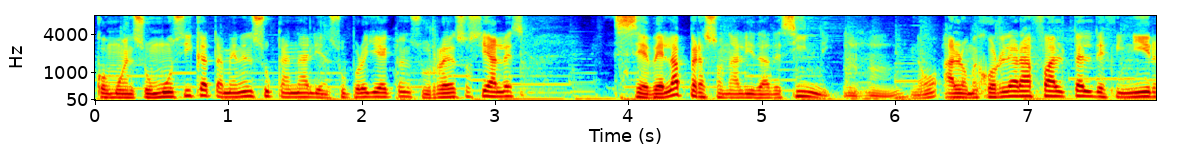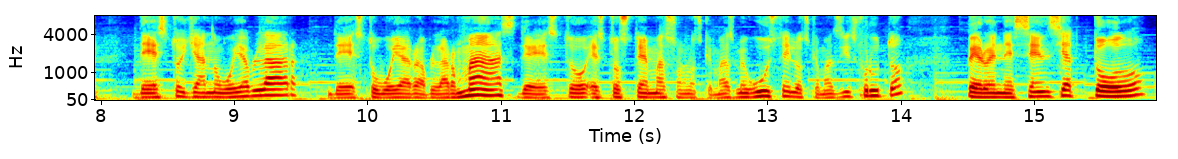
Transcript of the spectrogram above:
como en su música, también en su canal y en su proyecto, en sus redes sociales, se ve la personalidad de Cindy. ¿no? A lo mejor le hará falta el definir de esto ya no voy a hablar, de esto voy a hablar más, de esto estos temas son los que más me gusta y los que más disfruto, pero en esencia todo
